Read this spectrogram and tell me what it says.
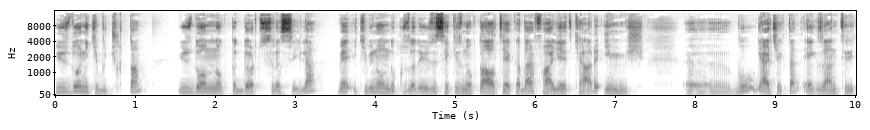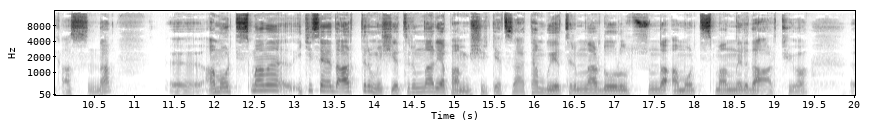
%12,5'tan %10.4 sırasıyla ve 2019'da da %8.6'ya kadar faaliyet karı inmiş. Ee, bu gerçekten egzantrik aslında. Ee, amortismanı 2 senede arttırmış yatırımlar yapan bir şirket zaten. Bu yatırımlar doğrultusunda amortismanları da artıyor. Ee,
